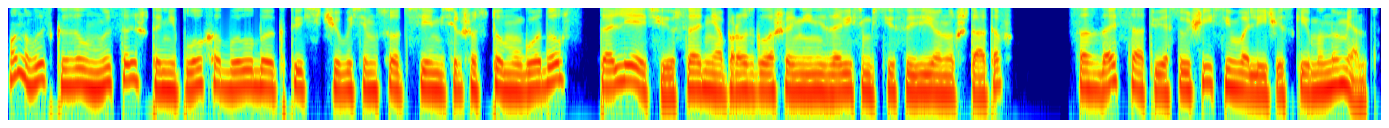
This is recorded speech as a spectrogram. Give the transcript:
он высказал мысль, что неплохо было бы к 1876 году, столетию со дня провозглашения независимости Соединенных Штатов, создать соответствующий символический монумент.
